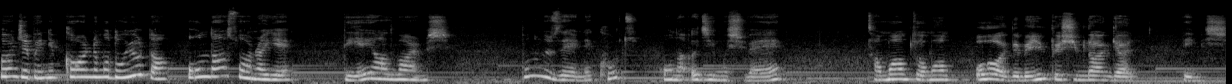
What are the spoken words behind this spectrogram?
önce benim karnımı doyur da ondan sonra ye diye yalvarmış. Bunun üzerine kurt ona acımış ve Tamam tamam, o halde benim peşimden gel. demiş.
